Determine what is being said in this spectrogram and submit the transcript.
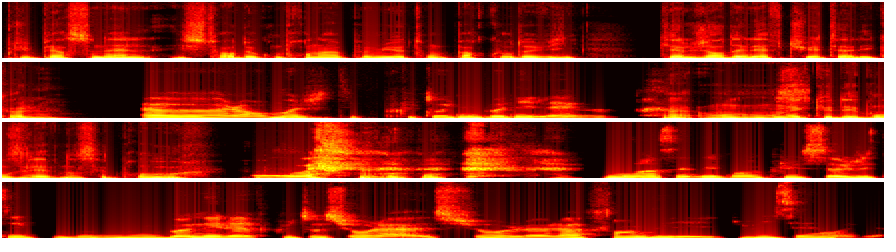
plus personnelle, histoire de comprendre un peu mieux ton parcours de vie. Quel genre d'élève tu étais à l'école? Alors moi j'étais plutôt une bonne élève. on n'a que des bons élèves dans cette promo. Ouais. non, ça dépend plus. Euh, j'étais bonne élève plutôt sur la, sur la fin des, du lycée, on va dire.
